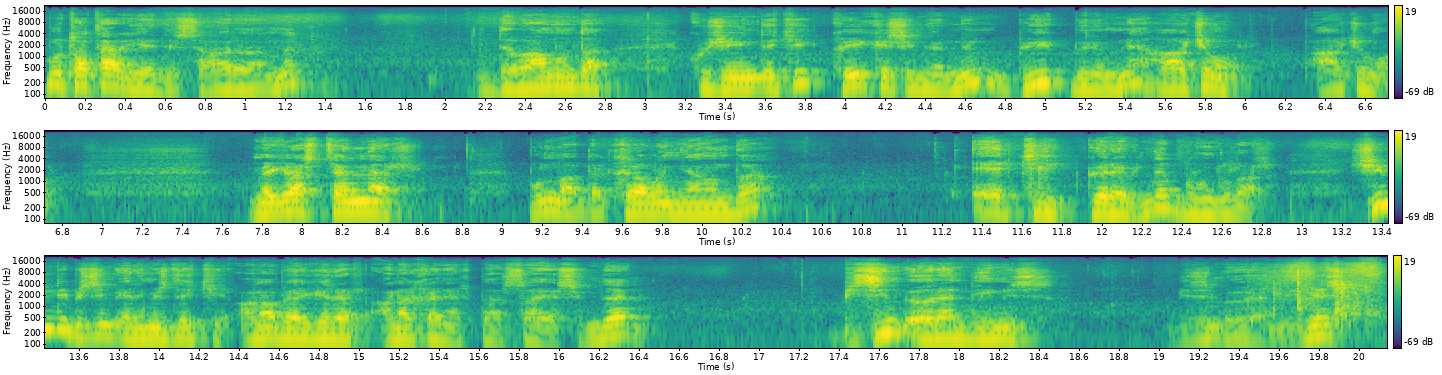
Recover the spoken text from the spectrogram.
Bu Tatar yerlisi hanedanlık devamında kuzeyindeki kıyı kesimlerinin büyük bölümüne hakim ol. Hakim ol. Megastenler bunlar da kralın yanında elçilik görevinde bulundular. Şimdi bizim elimizdeki ana belgeler, ana kaynaklar sayesinde bizim öğrendiğimiz bizim öğrendiğimiz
